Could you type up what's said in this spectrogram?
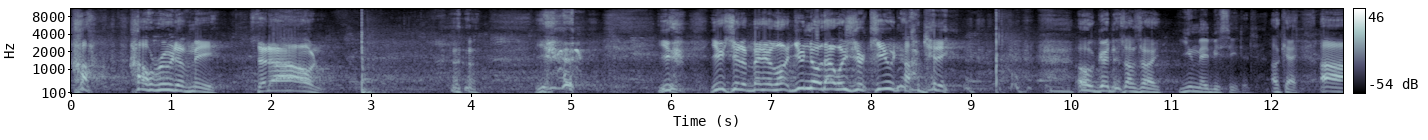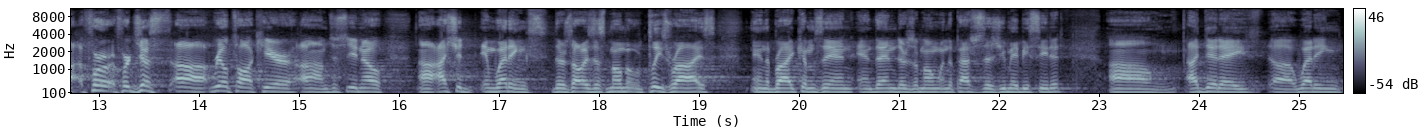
Ha. How rude of me. Sit down. you, you, you should have been here long. You know that was your cue. No, I'm kidding. Oh, goodness, I'm sorry. You may be seated. Okay. Uh, for, for just uh, real talk here, um, just so you know, uh, I should, in weddings, there's always this moment when please rise, and the bride comes in, and then there's a moment when the pastor says, You may be seated. Um, I did a uh, wedding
